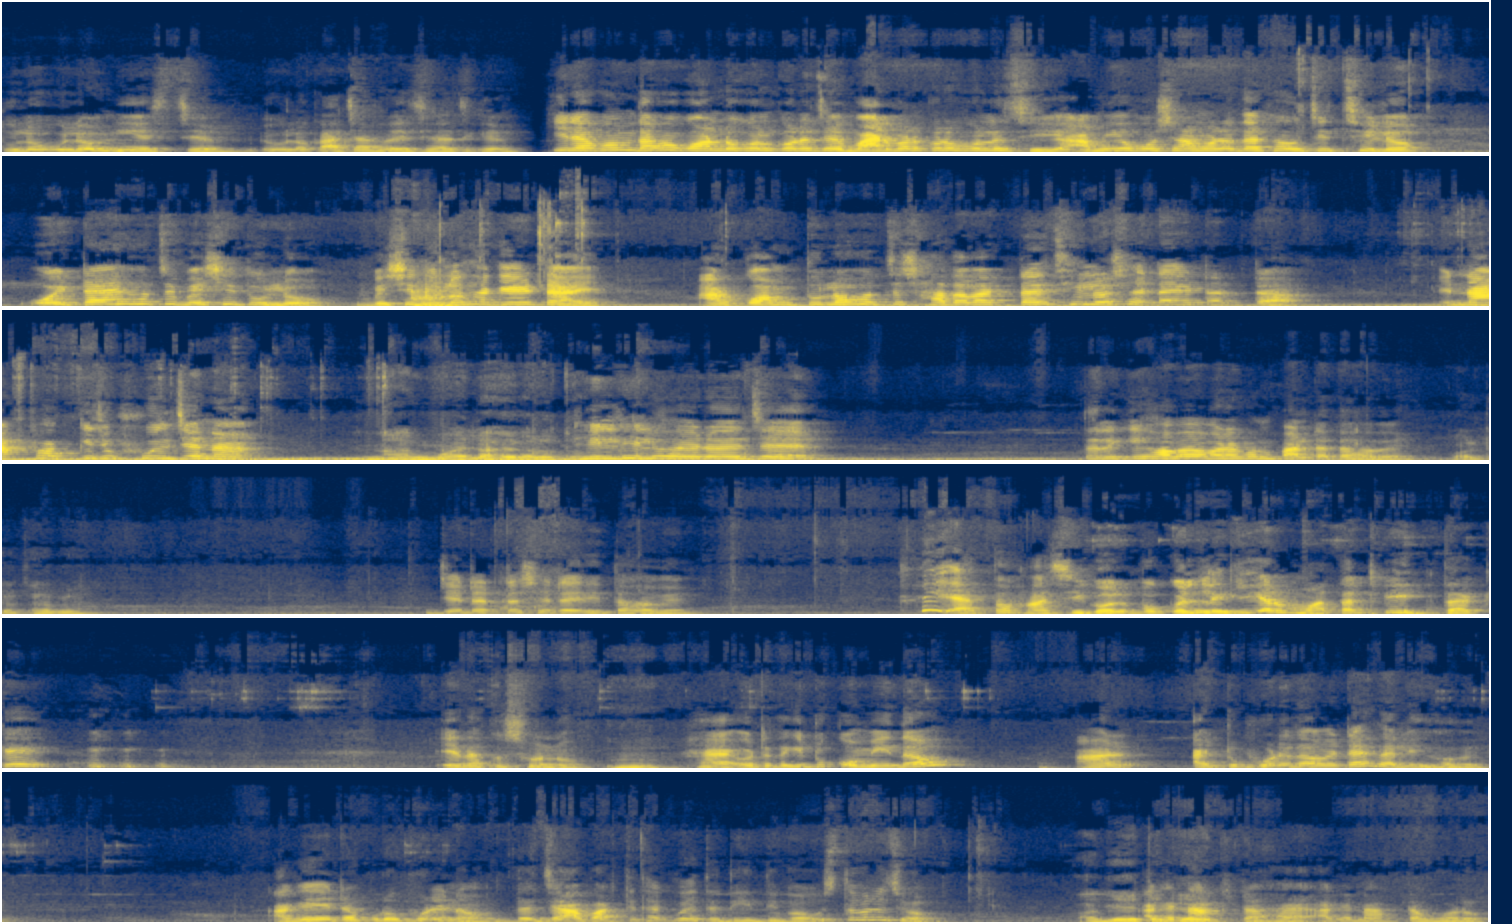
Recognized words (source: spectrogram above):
তুলোগুলোও নিয়ে এসছে। এগুলো কাঁচা হয়েছে আজকে। কীরকম দেখো গন্ডগোল করেছে বারবার করে বলেছি আমিও বসে আমারও দেখা উচিত ছিল। ওইটাই হচ্ছে বেশি তুলো বেশি তুলো থাকে এটাই। আর কম তুলো হচ্ছে সাদা ব্যাগটাই ছিল সেটা এটারটা এ নাক ফাক কিছু ফুলছে না। না ময়লা হয়ে গেল তো। ঢিল ঢিল হয়ে রয়েছে। তাহলে কি হবে? আবার এখন পাল্টাতে হবে। পাল্টাতে হবে। যেটারটা সেটাই দিতে হবে। এত হাসি গল্প করলে কি আর মাথা ঠিক থাকে? এ দেখো শোনো। হ্যাঁ ওটা থেকে একটু কমিয়ে দাও আর একটু ভরে দাও এটাই তাহলেই হবে। আগে এটা পুরো ভরে নাও। যা বাড়তি থাকবে এতে দিয়ে দিবা বুঝতে পেরেছ? আগে আগে নাকটা হ্যাঁ আগে নাকটা ভরো।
